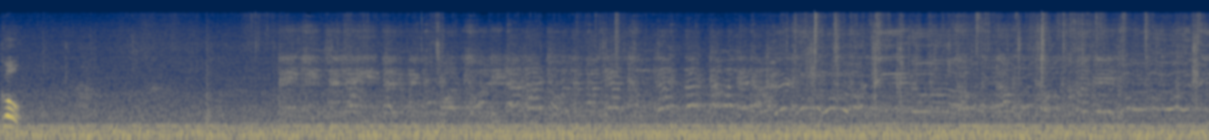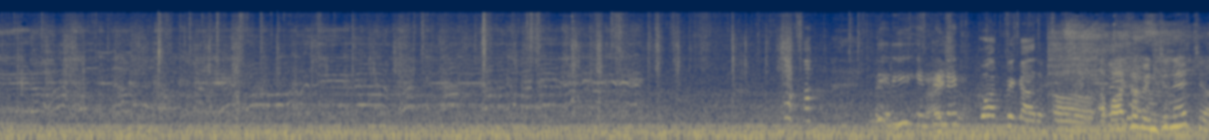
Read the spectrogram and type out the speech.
Go. तेरी इंटरनेट बहुत बेकार है। Uh, apart from internet, uh,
